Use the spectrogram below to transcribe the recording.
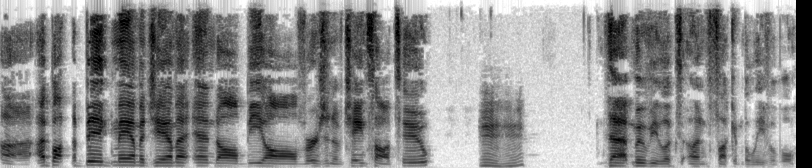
Uh, I bought the big Mamma Jamma end all be all version of Chainsaw Two. Mm-hmm. That movie looks unfucking believable.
